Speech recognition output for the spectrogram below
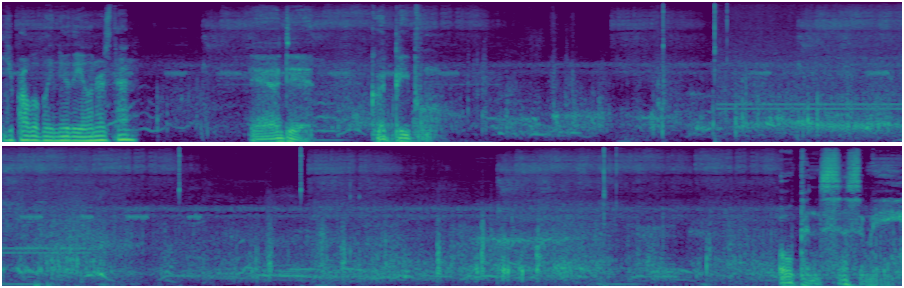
you probably knew the owners then? Yeah, I did. Good people. Sesame.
